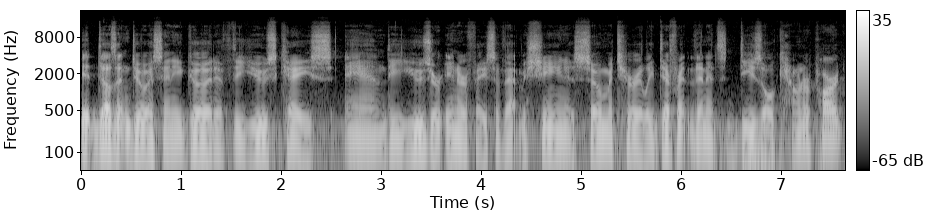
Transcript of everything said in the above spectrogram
It doesn't do us any good if the use case and the user interface of that machine is so materially different than its diesel counterpart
